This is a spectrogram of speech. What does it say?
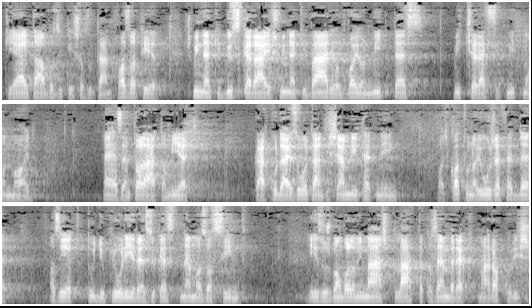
aki eltávozik és azután hazatér, és mindenki büszke rá, és mindenki várja, hogy vajon mit tesz, mit cselekszik, mit mond majd. Nehezen találtam ilyet, akár Kodály Zoltánt is említhetnénk, vagy Katona Józsefet, de azért tudjuk, jól érezzük, ez nem az a szint. Jézusban valami mást láttak az emberek már akkor is.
